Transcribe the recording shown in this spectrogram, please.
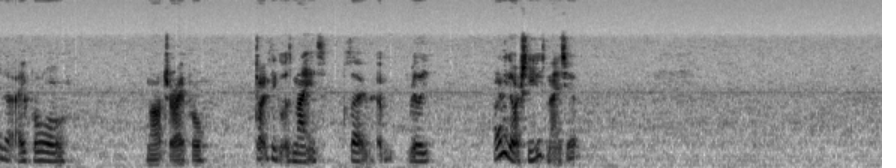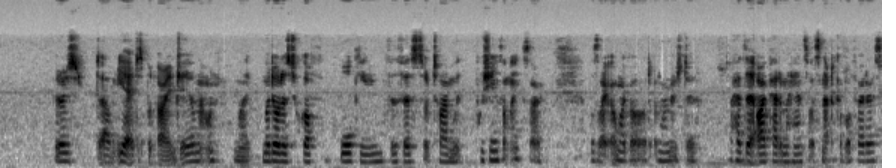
either April or March or April. Don't think it was May's, so um, really, I don't think I've actually used May's yet. But I just, um, yeah, just put OMG on that one. My, my daughters took off walking for the first sort of time with pushing something, so I was like, oh my god, and I managed to, I had the iPad in my hand so I snapped a couple of photos.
